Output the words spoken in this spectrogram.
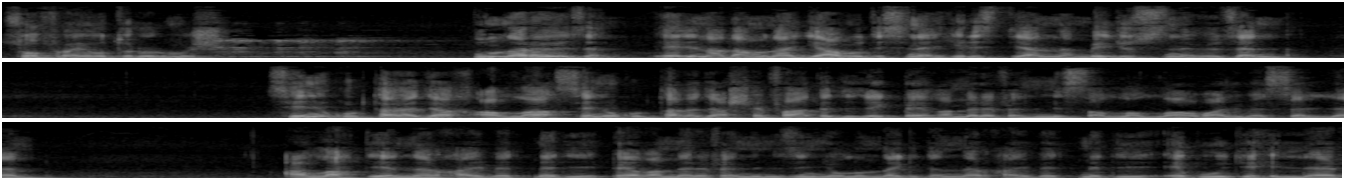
sofraya otururmuş. Bunlara özen. Elin adamına, Yahudisine, Hristiyanına, Mecusine özenme. Seni kurtaracak Allah, seni kurtaracak, şefaat edecek Peygamber Efendimiz sallallahu aleyhi ve sellem. Allah diyenler kaybetmedi. Peygamber Efendimizin yolunda gidenler kaybetmedi. Ebu Cehiller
